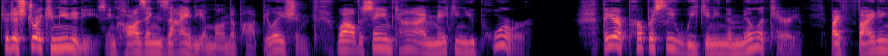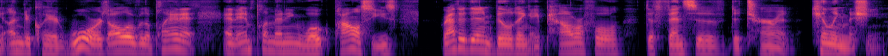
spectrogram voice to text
to destroy communities and cause anxiety among the population, while at the same time making you poorer. They are purposely weakening the military by fighting undeclared wars all over the planet and implementing woke policies rather than building a powerful, defensive, deterrent killing machine.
